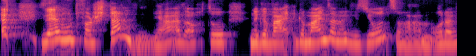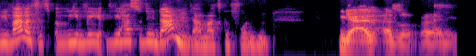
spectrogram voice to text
sehr gut verstanden. Ja, also auch so eine gemeinsame Vision zu haben. Oder wie war das jetzt? Wie, wie, wie hast du den Daniel damals gefunden? Ja, also äh,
